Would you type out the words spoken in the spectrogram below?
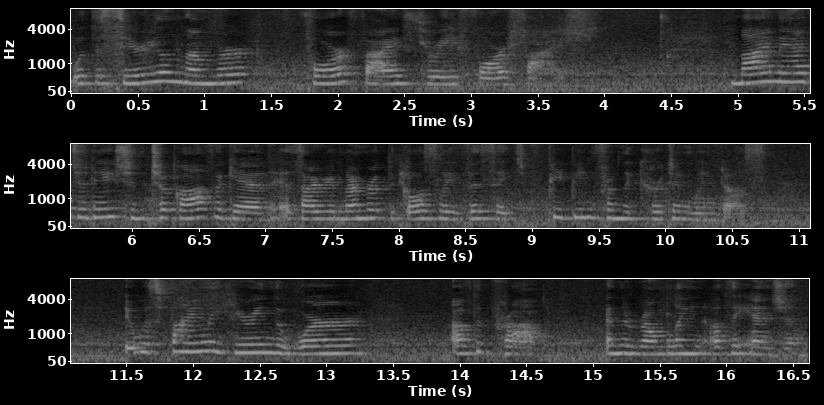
with the serial number 45345. My imagination took off again as I remembered the ghostly visage peeping from the curtain windows. It was finally hearing the whir of the prop and the rumbling of the engine.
